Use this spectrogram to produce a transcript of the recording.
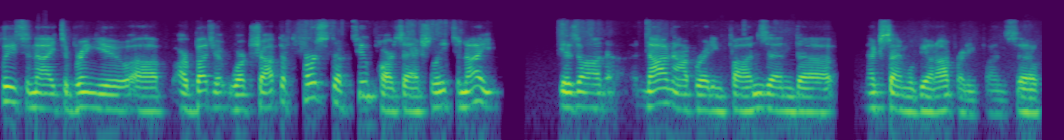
pleased tonight to bring you uh, our budget workshop. The first of two parts, actually. Tonight is on non-operating funds, and uh, next time will be on operating funds. So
